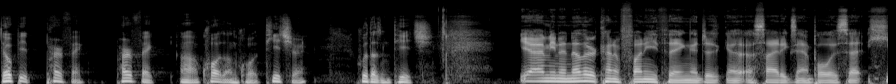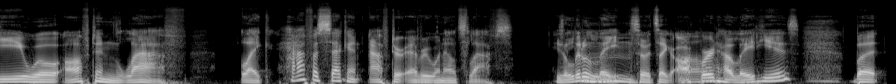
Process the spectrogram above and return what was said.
They'll be perfect, perfect, uh, quote unquote teacher doesn't teach. Yeah, I mean, another kind of funny thing, a, just a side example, is that he will often laugh like half a second after everyone else laughs. He's a little hmm. late, so it's like awkward how late he is. But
